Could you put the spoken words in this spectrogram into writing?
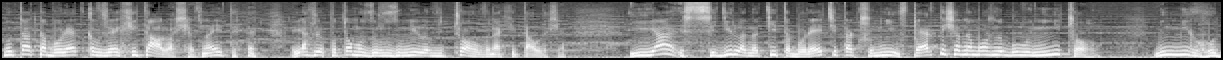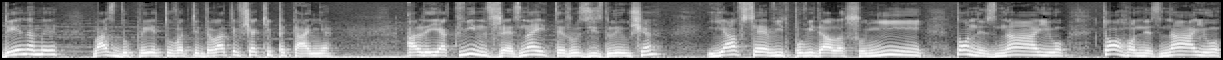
Ну, та табуретка вже хиталася, знаєте. Я вже потім зрозуміла, від чого вона хиталася. І я сиділа на тій табуреті, так що ні впертися не можна було, ні нічого. Він міг годинами вас допитувати, давати всякі питання. Але як він вже, знаєте, розізлився, я все відповідала, що ні, то не знаю, того не знаю,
